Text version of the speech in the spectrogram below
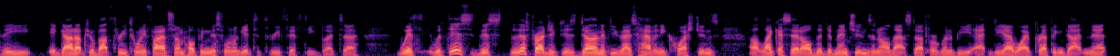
the it got up to about 325, so I'm hoping this one will get to 350. But uh, with with this this this project is done. If you guys have any questions, uh, like I said, all the dimensions and all that stuff are going to be at DIYprepping.net,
